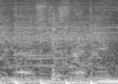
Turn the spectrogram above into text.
Emptiness just repeats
